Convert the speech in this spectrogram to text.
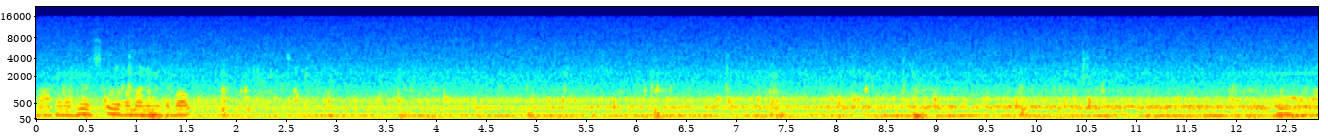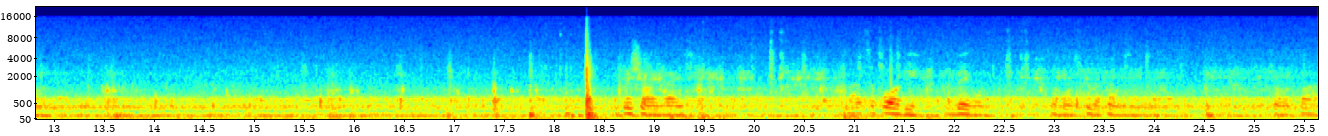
Knocking a huge school of them underneath the boat. Fish on, guys. cuochi a bacon scusa cuochi sono il pane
